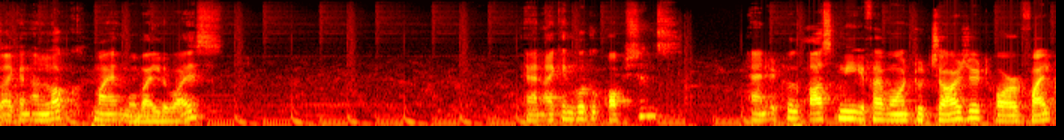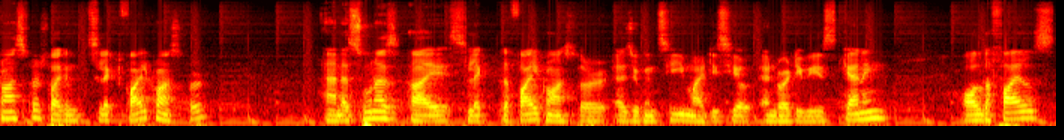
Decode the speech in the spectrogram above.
So I can unlock my mobile device and I can go to options and it will ask me if I want to charge it or file transfer. So I can select file transfer and as soon as I select the file transfer, as you can see my TCL Android TV is scanning all the files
